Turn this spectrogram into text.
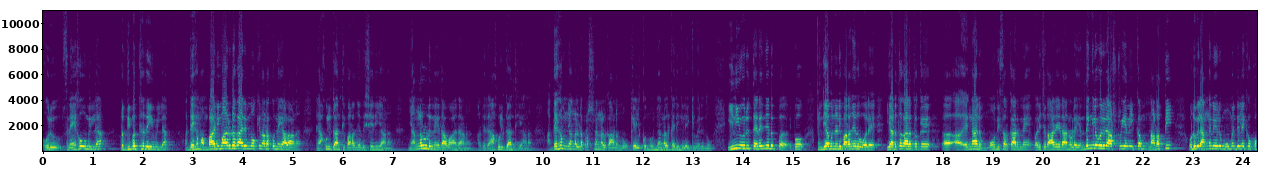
ഒരു സ്നേഹവുമില്ല പ്രതിബദ്ധതയുമില്ല. അദ്ദേഹം അംബാനിമാരുടെ കാര്യം നോക്കി നടക്കുന്നയാളാണ്. രാഹുൽ ഗാന്ധി പറഞ്ഞത് ശരിയാണ്. ഞങ്ങളുടെ നേതാവ് ആരാണ്? അത് രാഹുൽ ഗാന്ധിയാണ്. അദ്ദേഹം ഞങ്ങളുടെ പ്രശ്നങ്ങൾ കാണുന്നു കേൾക്കുന്നു ഞങ്ങൾക്കരികിലേക്ക് വരുന്നു. ഇനി ഒരു തെരഞ്ഞെടുപ്പ് ഇപ്പോൾ ഇന്ത്യ മുന്നണി പറഞ്ഞതുപോലെ ഈ അടുത്ത കാലത്തൊക്കെ എങ്ങാനും മോദി സർക്കാരിനെ വലിച്ചു താഴെയിടാനുള്ള എന്തെങ്കിലും ഒരു രാഷ്ട്രീയ നീക്കം നടത്തി ഒടുവിൽ അങ്ങനെ ഒരു മൂവ്മെന്റിലേക്കൊക്കെ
